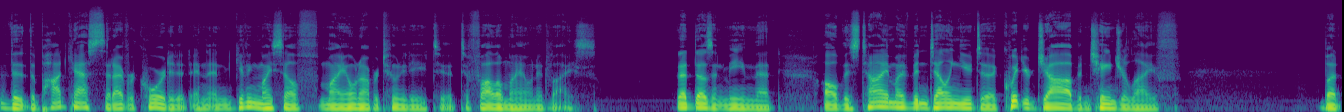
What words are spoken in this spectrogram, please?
the the podcasts that I've recorded and, and giving myself my own opportunity to to follow my own advice. That doesn't mean that all this time I've been telling you to quit your job and change your life. But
